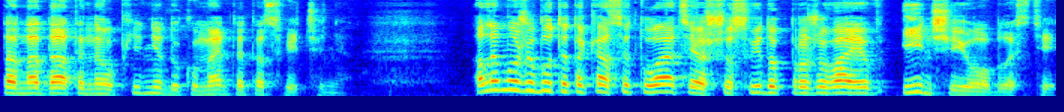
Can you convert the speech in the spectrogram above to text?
та надати необхідні документи та свідчення. Але може бути така ситуація, що свідок проживає в іншій області.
